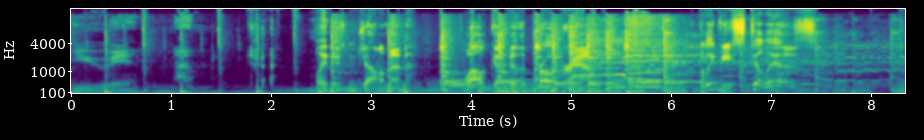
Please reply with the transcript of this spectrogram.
you in? Ladies and gentlemen, welcome to the program. I believe he still is the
